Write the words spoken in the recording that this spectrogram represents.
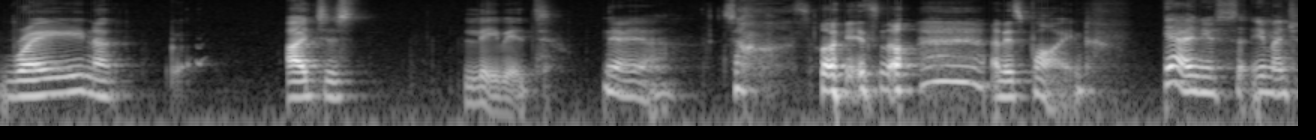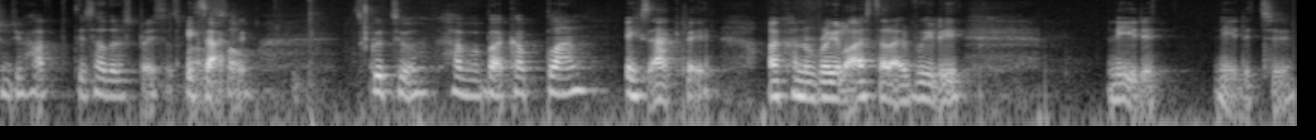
rain, I, I just leave it. Yeah, yeah, So so it's not, and it's fine. yeah. And you you mentioned you have these other spaces well. Exactly. So it's good to have a backup plan. Exactly. I kind of realized that I really needed needed to.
